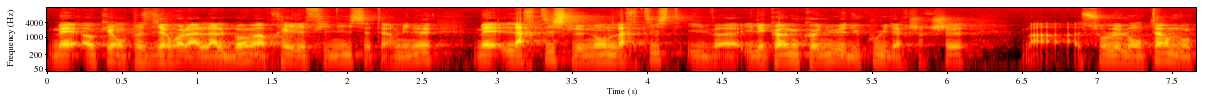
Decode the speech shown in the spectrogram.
Mais ok, on peut se dire voilà, l'album après il est fini, c'est terminé. Mais l'artiste, le nom de l'artiste, il, il est quand même connu et du coup il est recherché bah, sur le long terme. Donc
